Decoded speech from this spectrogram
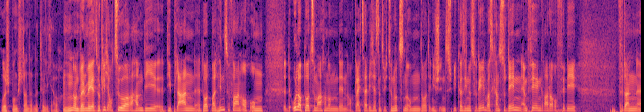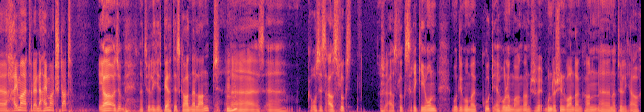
Ursprungsstandard natürlich auch. Mhm, Und wenn wir jetzt wirklich auch Zuhörer haben, die, die planen, äh, dort mal hinzufahren, auch um äh, Urlaub dort zu machen, um den auch gleichzeitig das natürlich zu nutzen, um dort in die, ins Spielcasino zu gehen, was kannst du denen empfehlen, gerade auch für die für dein äh, Heimat, für deine Heimatstadt? Ja, also natürlich ist Berchtesgadener Land Mhm. äh, äh, großes Ausflugs, Ausflugsregion, wo, die, wo man gut Erholung machen kann, schön, wunderschön wandern kann, äh, natürlich auch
